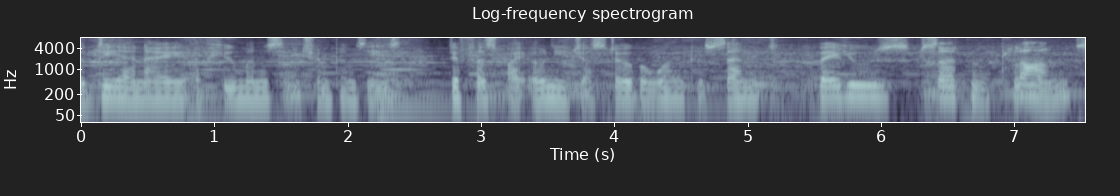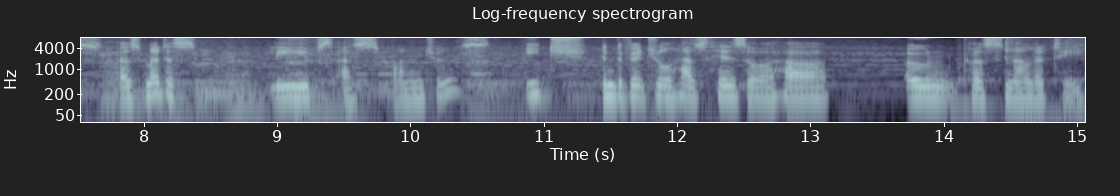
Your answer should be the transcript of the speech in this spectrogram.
The DNA of humans and chimpanzees differs by only just over 1%. They use certain plants as medicine, leaves as sponges. Each individual has his or her own personality.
